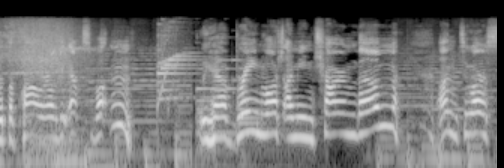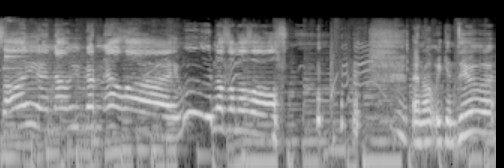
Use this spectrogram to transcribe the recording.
With the power of the X button, we have brainwash, I mean charm them onto our side, and now we've got an ally! Woo! Nuzzle nuzzle! and what we can do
